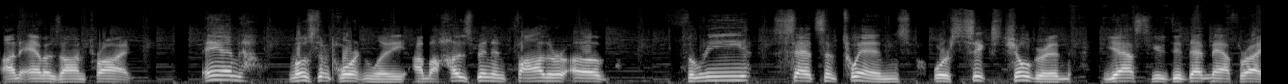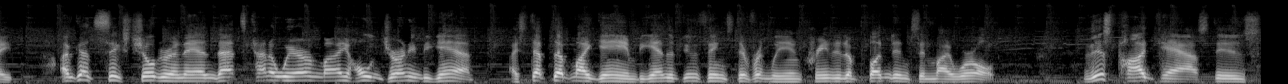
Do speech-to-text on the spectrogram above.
on Amazon Prime. And most importantly, I'm a husband and father of three sets of twins or six children Yes, you did that math right. I've got six children, and that's kind of where my whole journey began. I stepped up my game, began to do things differently, and created abundance in my world. This podcast is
